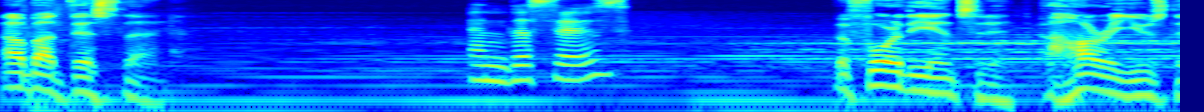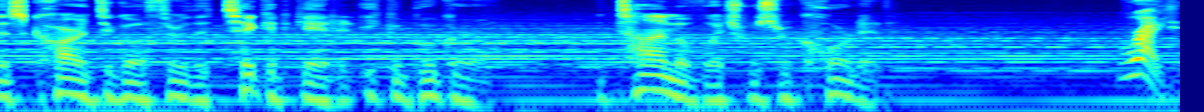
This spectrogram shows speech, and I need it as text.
How about this then? And this is? Before the incident, Ehara used this card to go through the ticket gate at Ikebukuro, the time of which was recorded. Right,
